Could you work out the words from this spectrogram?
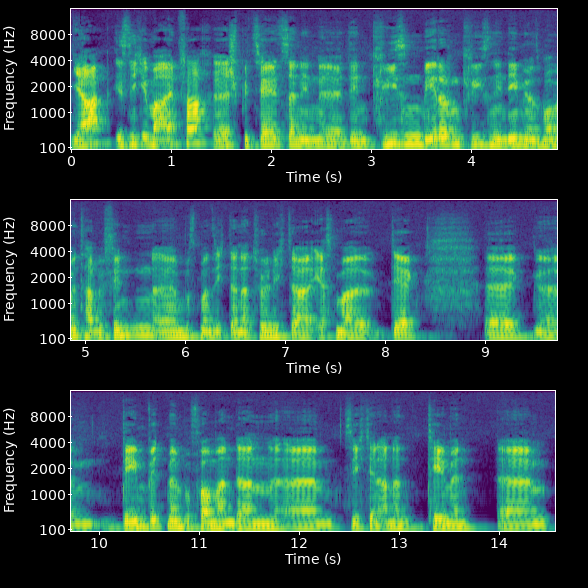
ja, ist nicht immer einfach. Ja, speziell jetzt dann in äh, den Krisen, mehreren Krisen, in denen wir uns momentan befinden, äh, muss man sich dann natürlich da erstmal der äh, ähm, dem widmen, bevor man dann ähm, sich den anderen Themen ähm,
